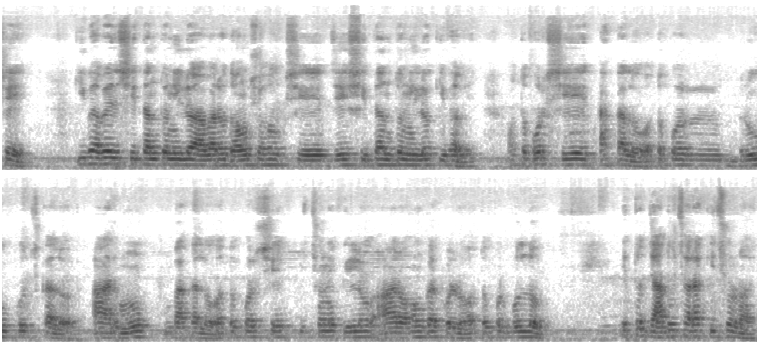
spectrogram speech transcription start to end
সে কীভাবে সিদ্ধান্ত নিল, আবারও ধ্বংস হোক, সে যে সিদ্ধান্ত নিল কীভাবে? অতপর সে তাকালো, অতপর ভ্রু কুচকালো আর মুখ বাঁকালো, অতপর সে পিছনে ফিরল আর অহংকার করল, অতপর বলল, এ তো জাদু ছাড়া কিছু নয়।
